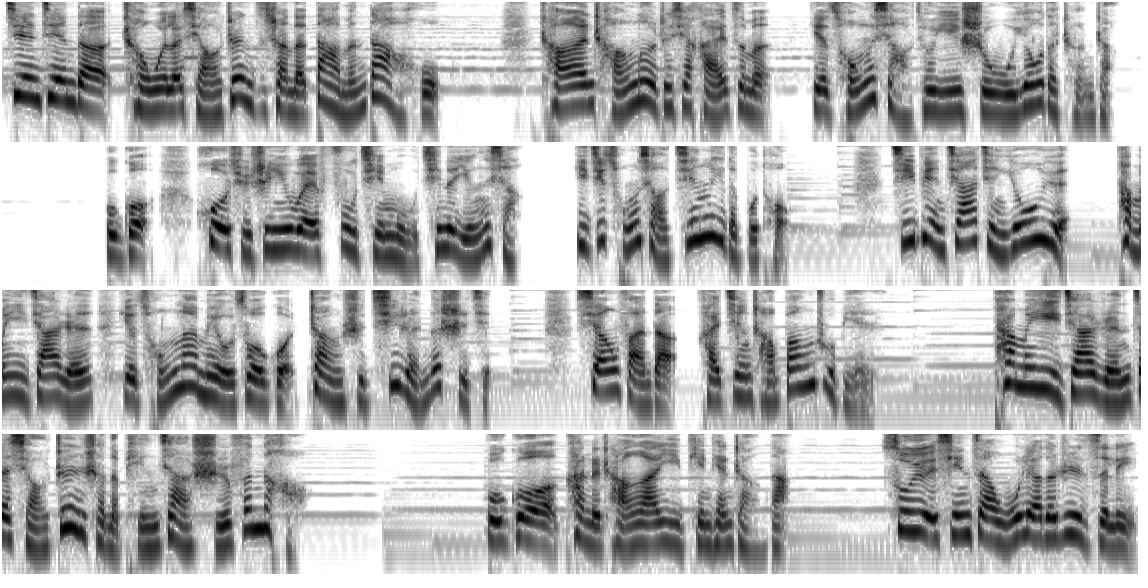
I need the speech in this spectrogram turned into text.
渐渐的成为了小镇子上的大门大户，长安长乐这些孩子们也从小就衣食无忧的成长。不过，或许是因为父亲母亲的影响，以及从小经历的不同，即便家境优越，他们一家人也从来没有做过仗势欺人的事情，相反的还经常帮助别人。他们一家人在小镇上的评价十分的好。不过，看着长安一天天长大，苏月心在无聊的日子里。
